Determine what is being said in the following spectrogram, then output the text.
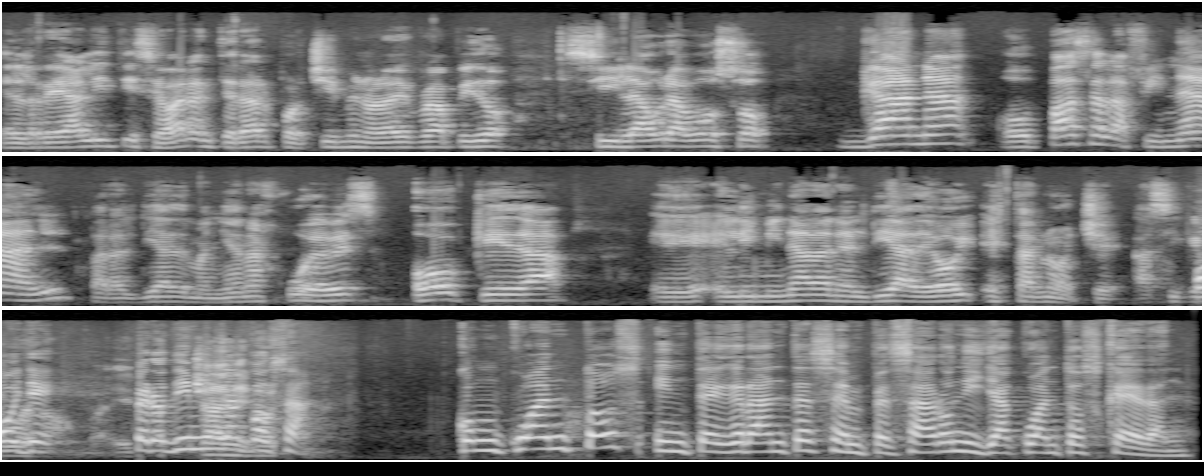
el reality se van a enterar por Chisme No Live rápido si Laura Bozo gana o pasa a la final para el día de mañana jueves o queda eh, eliminada en el día de hoy, esta noche. Así que Oye, bueno, eh, pero dime una noche. cosa. ¿Con cuántos integrantes empezaron y ya cuántos quedan?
